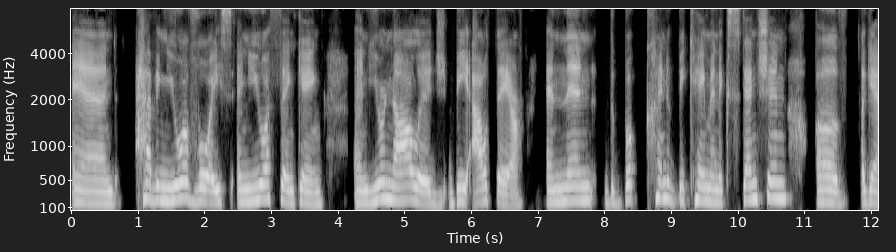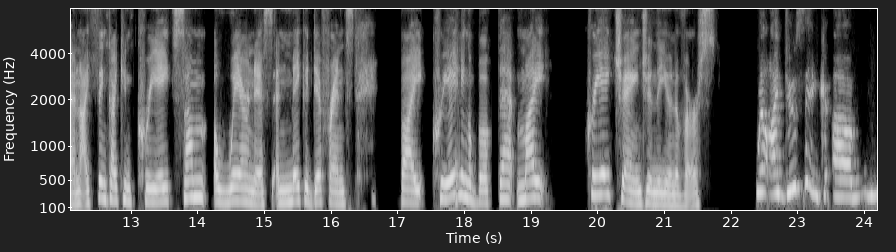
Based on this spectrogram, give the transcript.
and having your voice and your thinking and your knowledge be out there. And then the book kind of became an extension of, again, I think I can create some awareness and make a difference by creating a book that might create change in the universe. Well, I do think um,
